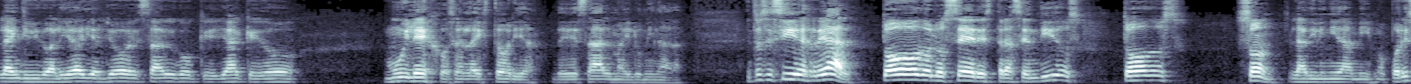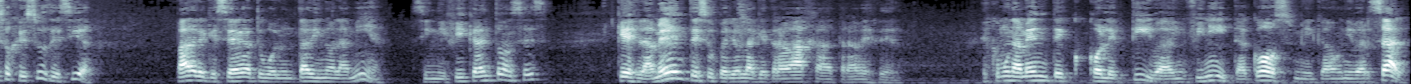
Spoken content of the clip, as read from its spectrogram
la individualidad y el yo es algo que ya quedó muy lejos en la historia de esa alma iluminada. Entonces sí es real, todos los seres trascendidos, todos son la divinidad mismo. Por eso Jesús decía, Padre, que se haga tu voluntad y no la mía. Significa entonces que es la mente superior la que trabaja a través de él. Es como una mente colectiva, infinita, cósmica, universal.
